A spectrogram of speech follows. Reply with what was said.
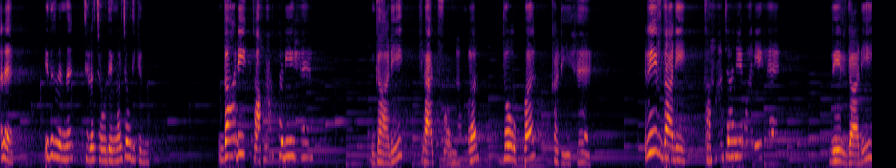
അല്ലെ ഇതിൽ നിന്ന് ചില ചോദ്യങ്ങൾ ചോദിക്കുന്നു गाड़ी कहाँ खड़ी है गाड़ी प्लेटफॉर्म नंबर दो पर खड़ी है रेलगाड़ी कहाँ जाने वाली है रेलगाड़ी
